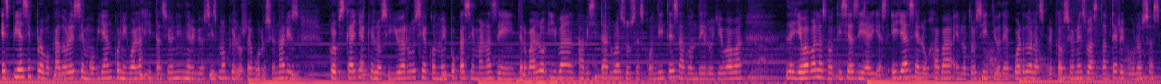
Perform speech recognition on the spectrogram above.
espías y provocadores se movían con igual agitación y nerviosismo que los revolucionarios. Kropskaya, que lo siguió a Rusia con muy pocas semanas de intervalo, iba a visitarlo a sus escondites, a donde lo llevaba le llevaba las noticias diarias. Ella se alojaba en otro sitio, de acuerdo a las precauciones bastante rigurosas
